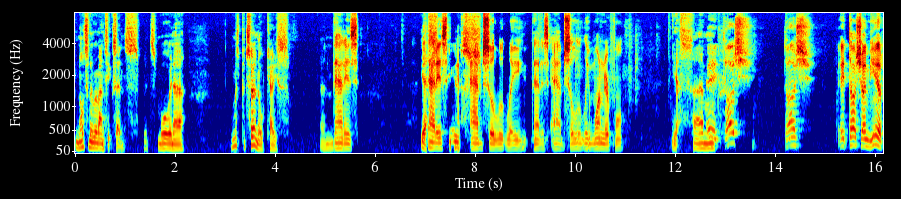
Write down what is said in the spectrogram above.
not in a romantic sense. It's more in a almost paternal case. And That is that yes, is she is absolutely that is absolutely wonderful. yes. Um, Hey, Tosh, Tosh, hey, Tosh, I'm here.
